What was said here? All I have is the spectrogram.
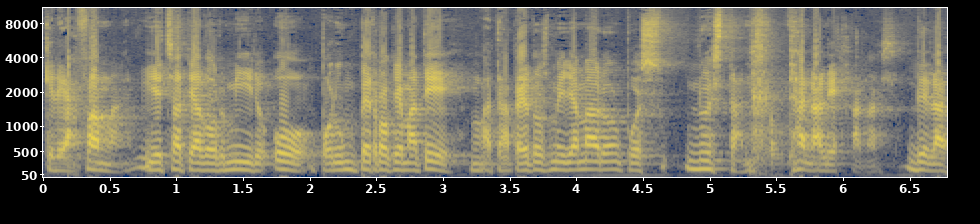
crea fama y échate a dormir o por un perro que maté, mataperros me llamaron, pues no están tan alejadas de la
